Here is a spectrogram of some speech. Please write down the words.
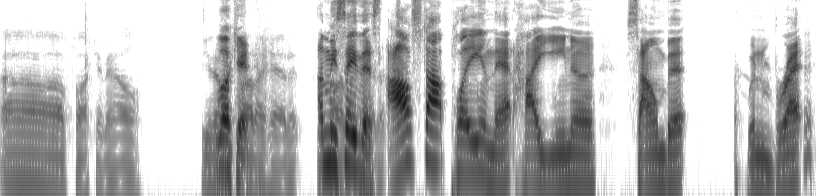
oh fucking hell! You know, Look I at. thought I had it. I Let me say I this: it. I'll stop playing that hyena sound bit when Bret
